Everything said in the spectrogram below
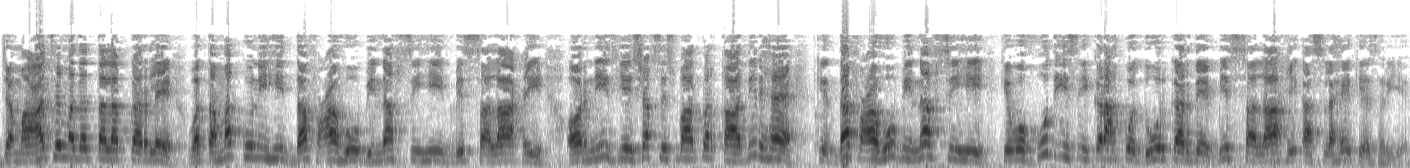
जमात से मदद तलब कर ले। वह तमक्कुन नहीं दफ आहू बिनफ्सी ही बिसलाही और नीज ये शख्स इस बात पर कादिर है कि दफ आहू बिनफ्सी ही कि वो खुद इस इकराह को दूर कर दे बिसलाही असलहे के ज़रिए।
